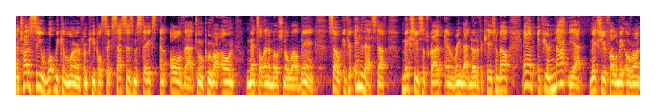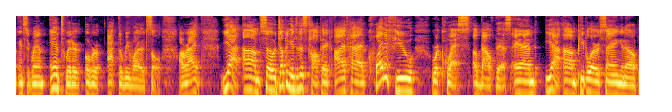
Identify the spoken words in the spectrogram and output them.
and try to see what we can learn from people's successes, mistakes, and all of that to improve our own mental and emotional well-being. So if you're into that stuff, make sure you subscribe and ring that notification bell. And if you're not yet, make sure you follow me over on Instagram and Twitter over at The Rewired Soul, all right? Yeah, um, so jumping into this topic, I've had quite a few requests about this. And yeah, um, people are saying, you know,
